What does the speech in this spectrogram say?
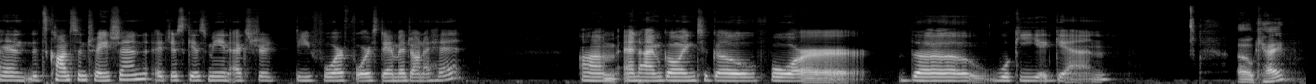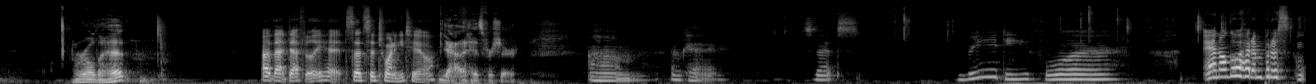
And it's concentration. It just gives me an extra d4 force damage on a hit. Um and I'm going to go for the Wookiee again. Okay. Roll the hit. Oh, that definitely hits. That's a 22. Yeah, that hits for sure. Um, okay. So that's 3d4. And I'll go ahead and put a.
